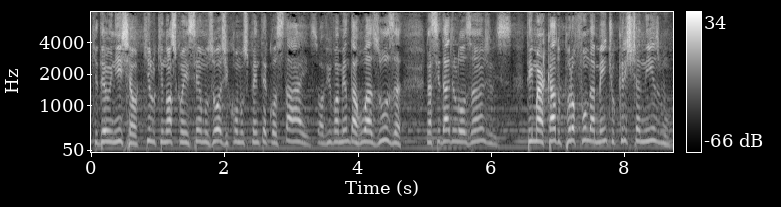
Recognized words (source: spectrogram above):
que deu início àquilo que nós conhecemos hoje como os pentecostais? O avivamento da Rua Azusa, na cidade de Los Angeles, tem marcado profundamente o cristianismo.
